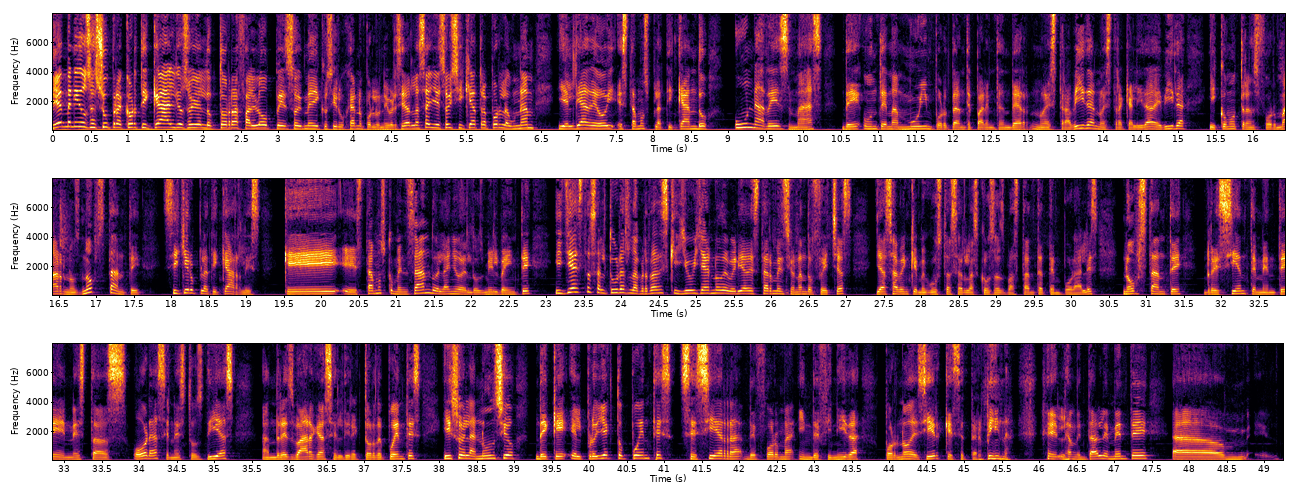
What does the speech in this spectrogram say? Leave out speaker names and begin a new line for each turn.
Bienvenidos a Supra Cortical, yo soy el doctor Rafa López, soy médico cirujano por la Universidad La Salle, soy psiquiatra por la UNAM y el día de hoy estamos platicando una vez más de un tema muy importante para entender nuestra vida, nuestra calidad de vida y cómo transformarnos. No obstante, sí quiero platicarles que eh, estamos comenzando el año del 2020 y ya a estas alturas la verdad es que yo ya no debería de estar mencionando fechas, ya saben que me gusta hacer las cosas bastante atemporales, no obstante, recientemente en estas horas, en estos días, Andrés Vargas, el director de Puentes, hizo el anuncio de que el proyecto Puentes se cierra de forma indefinida, por no decir que se termina. lamentablemente,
